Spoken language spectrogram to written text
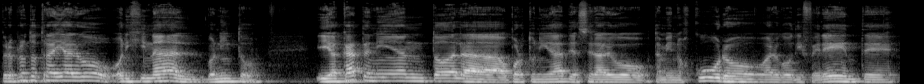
pero de pronto trae algo original, bonito. Y acá tenían toda la oportunidad de hacer algo también oscuro, algo diferente,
